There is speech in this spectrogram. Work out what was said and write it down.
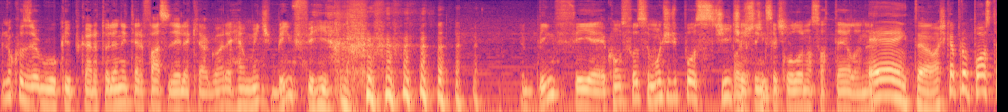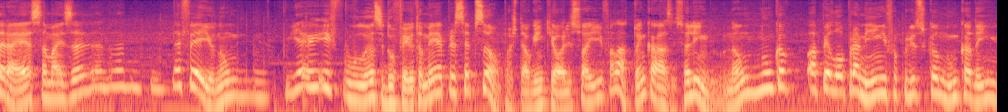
Eu nunca usei o Google Keep, cara. Eu tô olhando a interface dele aqui agora, é realmente bem feia. é bem feia. É como se fosse um monte de post-it, assim, que você colou na sua tela, né? É, então, acho que a proposta era essa, mas é, é- é feio. Não, e, e o lance do feio também é percepção. Pode ter alguém que olha isso aí e fala, ah, tô em casa, isso é lindo. Não, nunca apelou pra mim e foi por isso que eu nunca nem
